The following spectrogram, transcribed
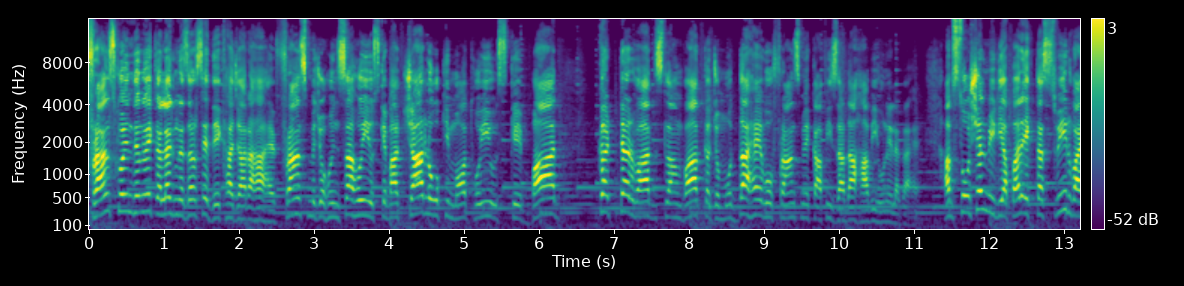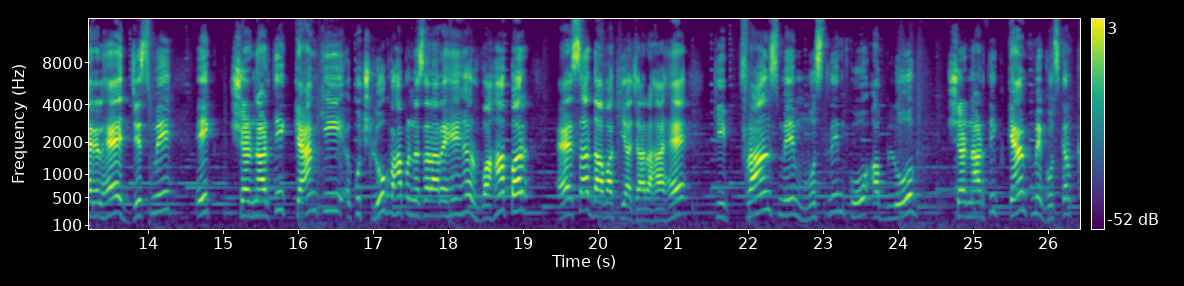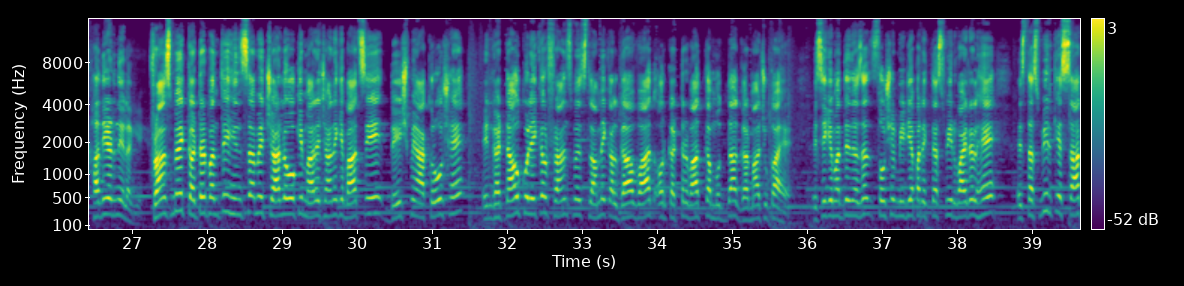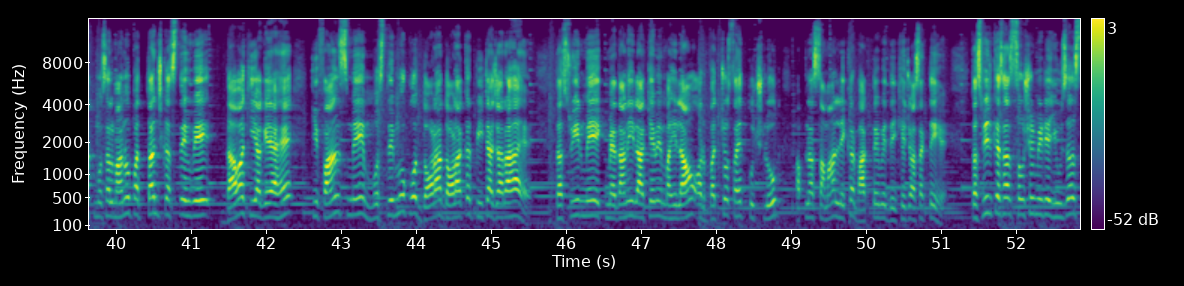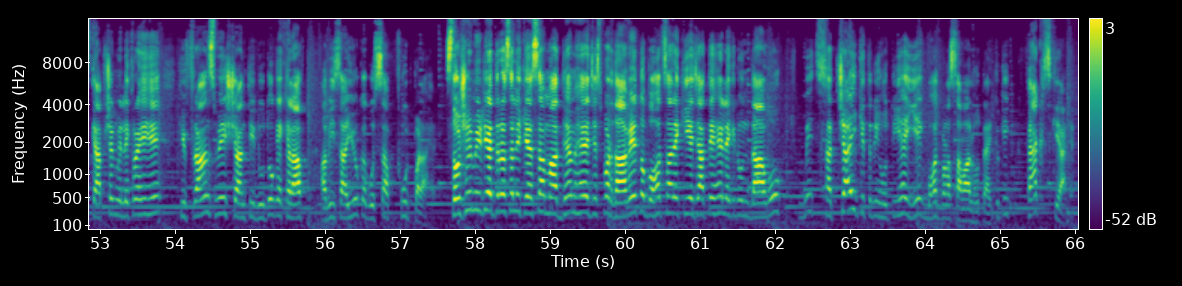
France को इन दिनों एक अलग नज़र से देखा जा रहा है। फ्रांस में जो हिंसा हुई, उसके बाद चार लोगों की मौत हुई, उसके बाद कट्टरवाद, इस्लामवाद का जो मुद्दा है, वो फ्रांस में काफ़ी ज़्यादा हावी होने लगा है। अब सोशल मीडिया पर एक तस्वीर वायरल है, जिसमें एक शरणार्थी कैंप की कुछ लोग वहाँ पर नज़र आ रहे हैं और वहाँ पर ऐसा दावा किया जा रहा है कि फ्रांस में मुस्लिम को अब लोग शरणार्थी कैंप में घुसकर खदेड़ने लगे। फ्रांस में कट्टरपंथी हिंसा में चार लोगों के मारे जाने के बाद से देश में आक्रोश है। इन घटनाओं को लेकर फ्रांस में इस्लामिक अलगाववाद और कट्टरवाद का मुद्दा गर्मा चुका है। इसी के मद्देनजर सोशल मीडिया पर एक तस्वीर वायरल है। इस तस्वीर के साथ मुसलमानों पर तंज कसते हुए दावा किया गया है कि फ्रांस में मुस्लिमों को दौड़ा दौड़ा कर पीटा जा रहा है। तस्वीर में एक मैदानी इलाके में महिलाओं और बच्चों सहित कुछ लोग अपना सामान लेकर भागते हुए देखे जा सकते हैं। तस्वीर के साथ सोशल मीडिया यूज़र्स कैप्शन में लिख रहे हैं कि फ्रांस में शांति दूतों के खिलाफ अब ईसाइयों का गुस्सा फूट पड़ा है। सोशल मीडिया दरअसल एक ऐसा माध्यम है जिस पर दावे तो बहुत सारे किए जाते हैं, लेकिन उन दावों में सच्चाई कितनी होती है, ये एक बहुत बड़ा सवाल होता है, क्योंकि फैक्ट्स क्या है?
